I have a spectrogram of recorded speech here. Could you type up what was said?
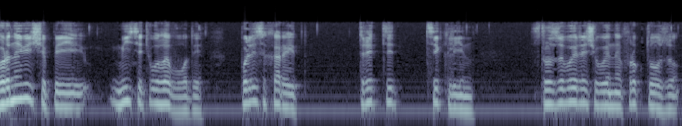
Кореневі перію містять вуглеводи, полісахарид, трицециклін, слизові речовини, фруктозу,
